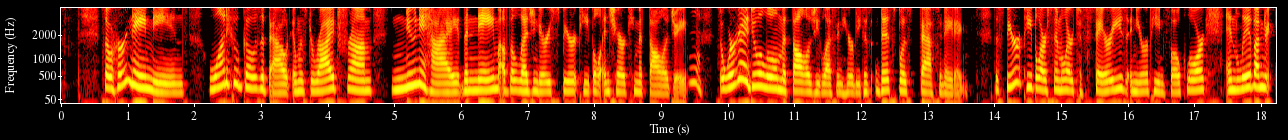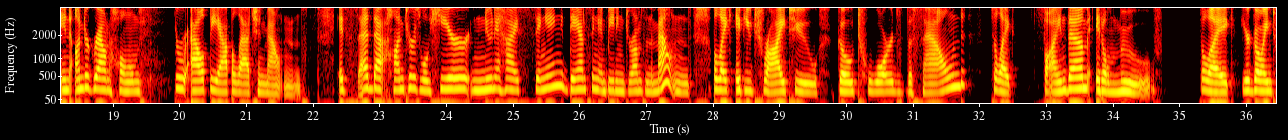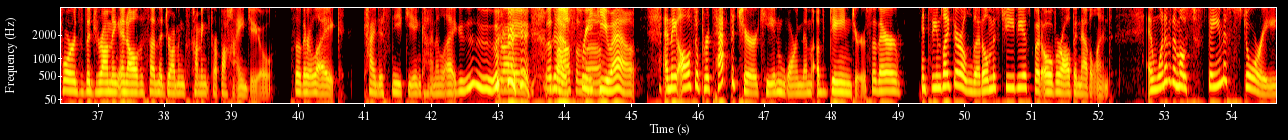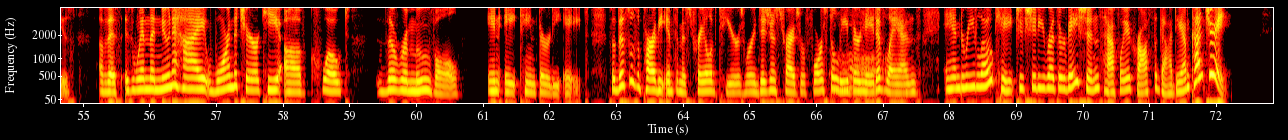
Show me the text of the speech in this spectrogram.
so her name means one who goes about and was derived from Nunnehi, the name of the legendary spirit people in Cherokee mythology. Hmm. So we're going to do a little mythology lesson here because this was fascinating. The spirit people are similar to fairies in European folklore and live under in underground homes throughout the Appalachian Mountains. It's said that hunters will hear Nunnehi singing, dancing, and beating drums in the mountains. But like if you try to go towards the sound to like find them, it'll move. So like you're going towards the drumming and all of a sudden the drumming's coming from behind you. So they're like kind of sneaky and kind of like, ooh. Right. That's awesome, Freak though. you out. And they also protect the Cherokee and warn them of danger. So they're it seems like they're a little mischievous, but overall benevolent. And one of the most famous stories of this is when the Nunnehi warned the Cherokee of, quote, the removal in 1838. So this was a part of the infamous Trail of Tears where indigenous tribes were forced to leave their native oh. lands and relocate to shitty reservations halfway across the goddamn country.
